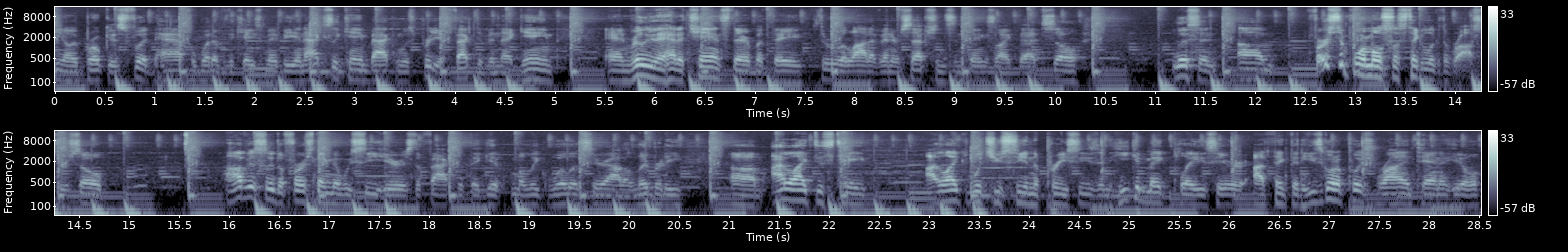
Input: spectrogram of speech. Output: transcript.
You know, it broke his foot in half or whatever the case may be, and actually came back and was pretty effective in that game. And really, they had a chance there, but they threw a lot of interceptions and things like that. So, listen, um, first and foremost, let's take a look at the roster. So, obviously, the first thing that we see here is the fact that they get Malik Willis here out of Liberty. Um, I like this tape I like what you see in the preseason. He can make plays here. I think that he's going to push Ryan Tannehill.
